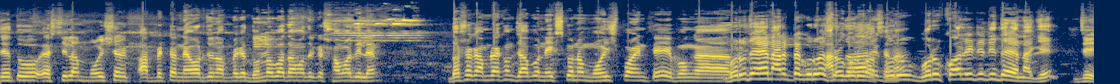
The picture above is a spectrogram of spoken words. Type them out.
যেহেতু এসেছিলাম মহিষের আপডেটটা নেওয়ার জন্য আপনাকে ধন্যবাদ আমাদেরকে সময় দিলেন। দর্শক আমরা এখন যাব নেক্সট কোনো মহিষ পয়েন্টে এবং গরু দেন আরেকটা গরু আছে গরু গরু গরু কোয়ালিটি দেন আগে। জি।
